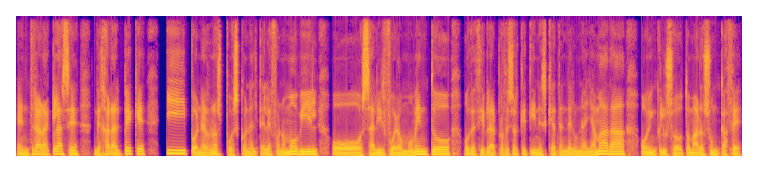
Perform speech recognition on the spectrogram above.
entrar a clase, dejar al peque y ponernos pues con el teléfono móvil o salir fuera un momento o decirle al profesor que tienes que atender una llamada o incluso tomaros un café.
